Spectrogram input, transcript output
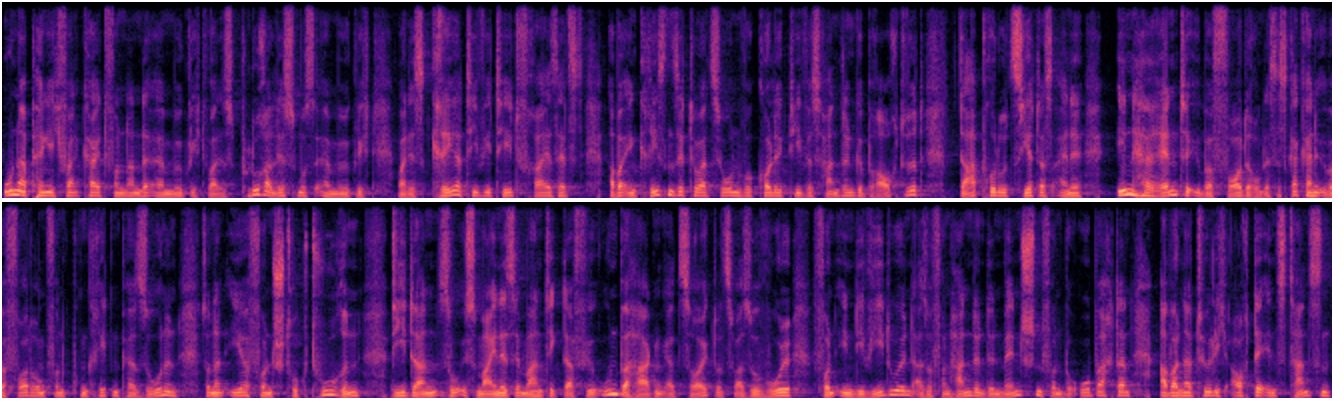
Unabhängigkeit voneinander ermöglicht, weil es Pluralismus ermöglicht, weil es Kreativität freisetzt. Aber in Krisensituationen, wo kollektives Handeln Handeln gebraucht wird, da produziert das eine inhärente Überforderung. Das ist gar keine Überforderung von konkreten Personen, sondern eher von Strukturen, die dann, so ist meine Semantik, dafür Unbehagen erzeugt, und zwar sowohl von Individuen, also von handelnden Menschen, von Beobachtern, aber natürlich auch der Instanzen,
